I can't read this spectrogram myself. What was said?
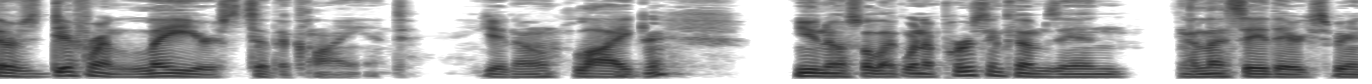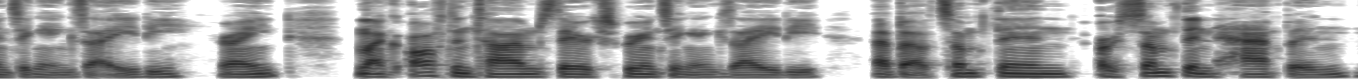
there's different layers to the client, you know, like, okay. you know, so like when a person comes in, and let's say they're experiencing anxiety, right? Like oftentimes they're experiencing anxiety about something or something happened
